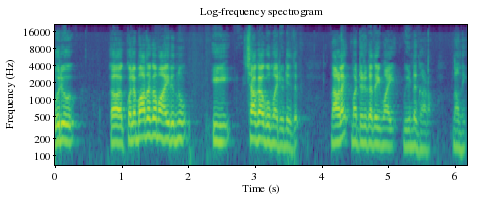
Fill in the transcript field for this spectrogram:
ഒരു കൊലപാതകമായിരുന്നു ഈ ശാഖാകുമാരിയുടേത്. നാളെ മറ്റൊരു കഥയുമായി വീണ്ടും കാണാം. നന്ദി.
